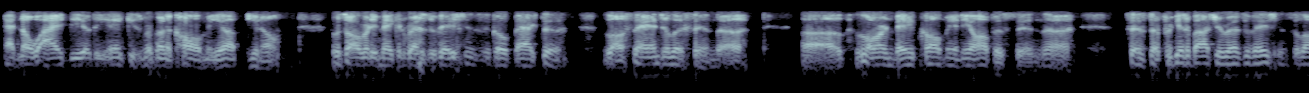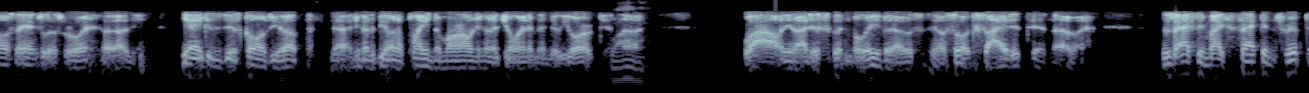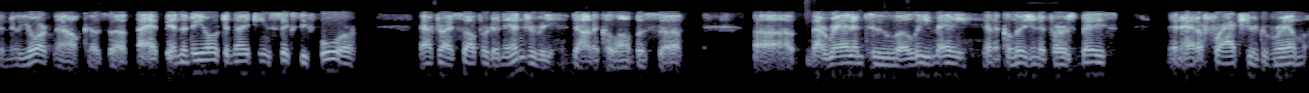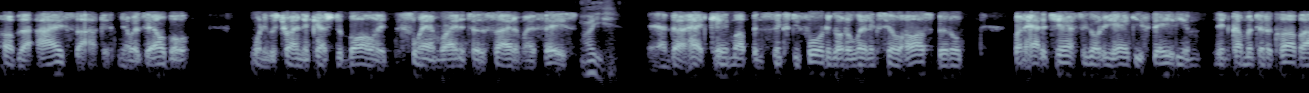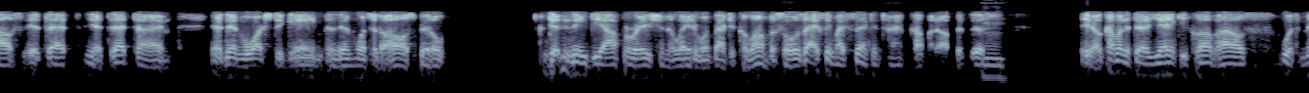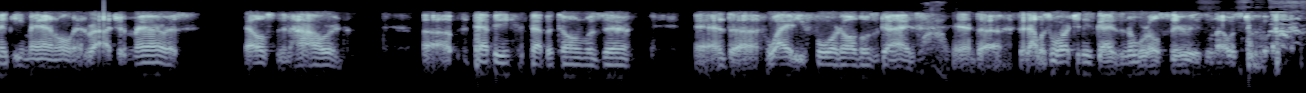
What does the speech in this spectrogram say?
had no idea the Yankees were going to call me up. You know, I was already making reservations to go back to Los Angeles, and uh, uh, Loren Babe called me in the office and uh, says to forget about your reservations to Los Angeles, Roy. Uh, Yankees just called you up. Uh, you're going to be on a plane tomorrow, and you're going to join them in New York. And, wow. Uh, wow, you know, I just couldn't believe it. I was, you know, so excited, and uh, this is actually my second trip to New York now because uh, I had been to New York in 1964 after I suffered an injury down in Columbus. Uh, uh, I ran into uh, Lee May in a collision at first base and had a fractured rim of the eye socket. You know, his elbow when he was trying to catch the ball, it slammed right into the side of my face. Aye. And I uh, had came up in '64 to go to Lenox Hill Hospital, but had a chance to go to Yankee Stadium and come into the clubhouse at that at that time, and then watch the game, and then went to the hospital. Didn't need the operation, and later went back to Columbus. So it was actually my second time coming up at this. Mm. You know, coming at that Yankee clubhouse with Mickey Mantle and Roger Maris, Elston Howard, uh, Pepe Pepitone was there, and uh, Whitey Ford, all those guys. Wow. And uh, said I was watching these guys in the World Series when I was.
